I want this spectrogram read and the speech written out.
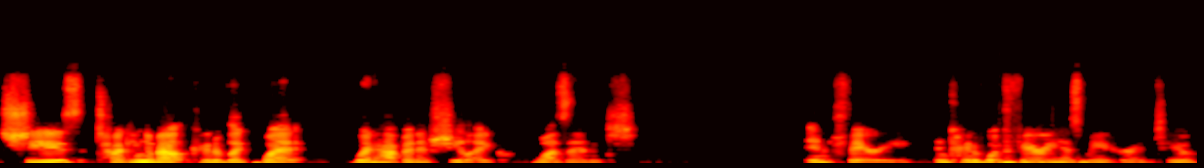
she's talking about kind of like what would happen if she like wasn't in Faerie and kind of what Mhm. Faerie has made her into.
